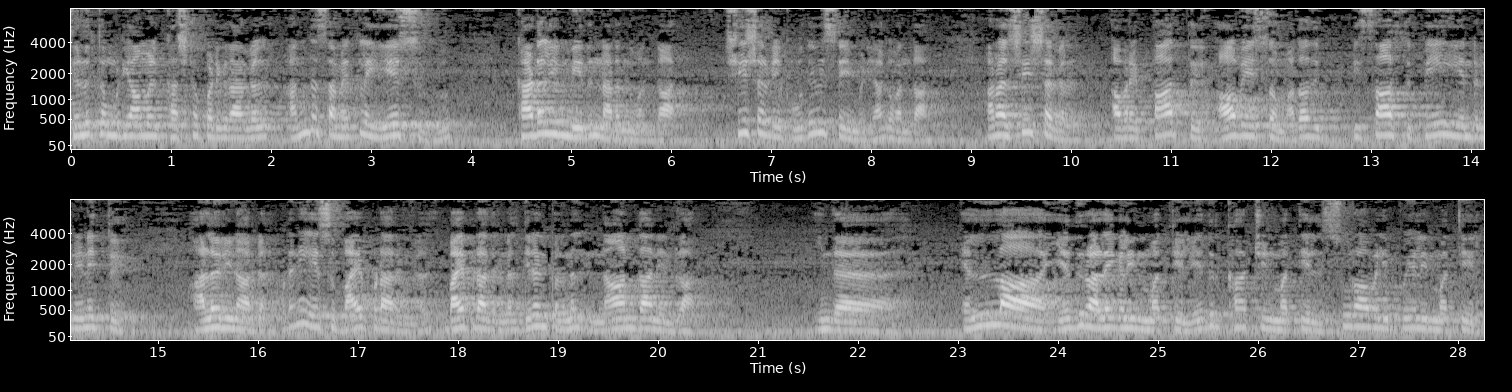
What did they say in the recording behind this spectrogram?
செலுத்த முடியாமல் கஷ்டப்படுகிறார்கள். அந்த சமயத்தில் இயேசு கடலின் மீது நடந்து வந்தார். சீஷர்களுக்கு உதவி செய்யும்படியாக வந்தார். ஆனால் சீஷர்கள் அவரை பார்த்து ஆவேசம் அதாவது பிசாசு பேய் என்று நினைத்து அலறினார்கள். உடனே இயேசு பயப்படாருங்கள் பயப்படாதீர்கள் திடன் கொள்ளுங்கள் நான் தான் என்றார். இந்த எல்லா எதிர் அலைகளின் மத்தியில் எதிர்காற்றின் மத்தியில் சூறாவளி புயலின் மத்தியில்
